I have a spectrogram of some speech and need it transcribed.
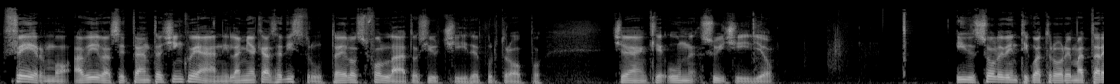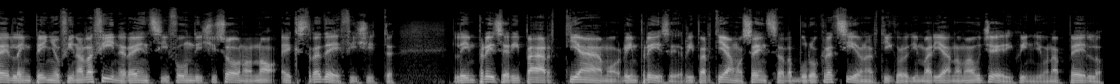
Fermo aveva 75 anni la mia casa distrutta e lo sfollato si uccide purtroppo c'è anche un suicidio. Il sole 24 ore, Mattarella impegno fino alla fine, Renzi i fondi ci sono, no, extra deficit. Le imprese ripartiamo, le imprese ripartiamo senza la burocrazia, un articolo di Mariano Maugeri, quindi un appello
